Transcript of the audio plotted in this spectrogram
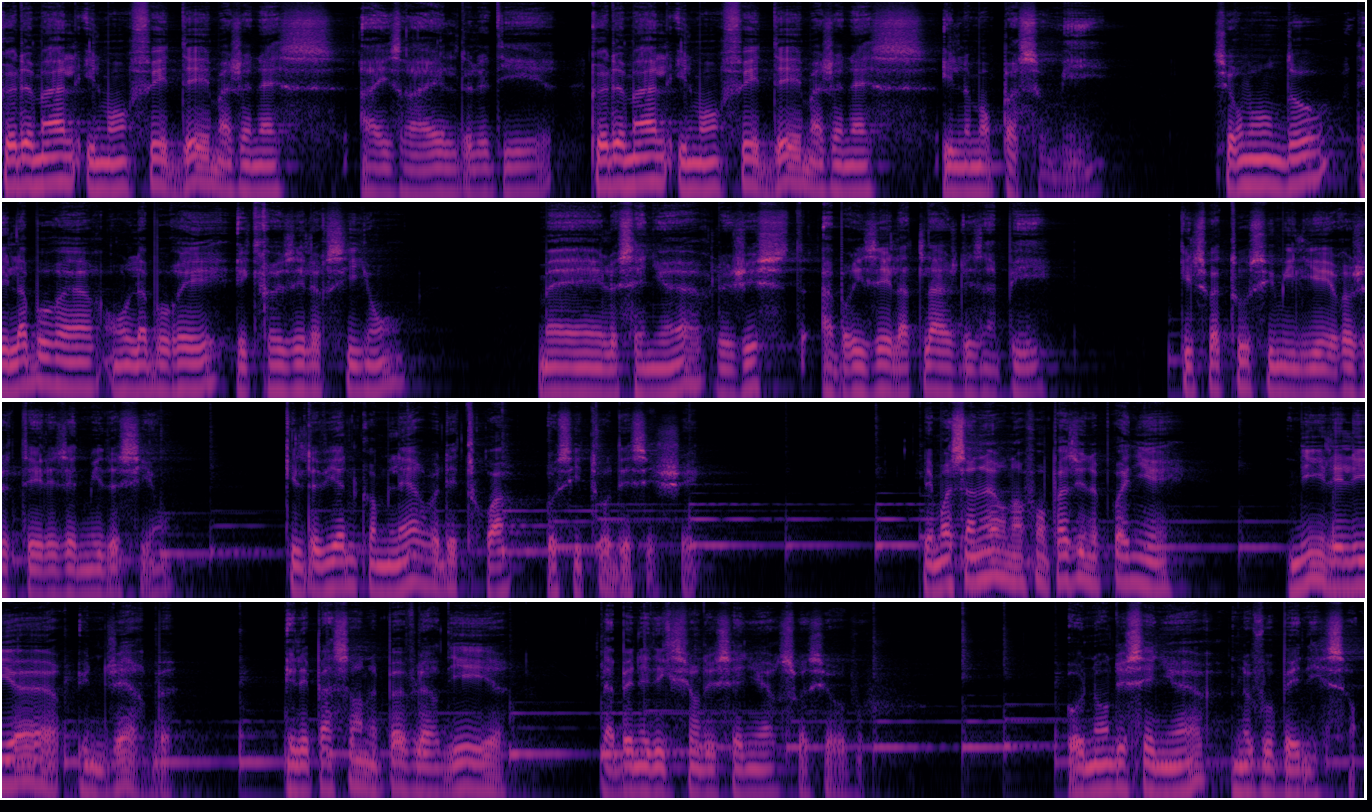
Que de mal ils m'ont fait dès ma jeunesse, à Israël de le dire. Que de mal ils m'ont fait dès ma jeunesse, ils ne m'ont pas soumis. Sur mon dos, des laboureurs ont labouré et creusé leur sillon, mais le Seigneur, le juste, a brisé l'attelage des impies. Qu'ils soient tous humiliés et rejetés, les ennemis de Sion, qu'ils deviennent comme l'herbe des toits, aussitôt desséchée. Les moissonneurs n'en font pas une poignée, ni les lieurs une gerbe, et les passants ne peuvent leur dire La bénédiction du Seigneur soit sur vous. Au nom du Seigneur, nous vous bénissons.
